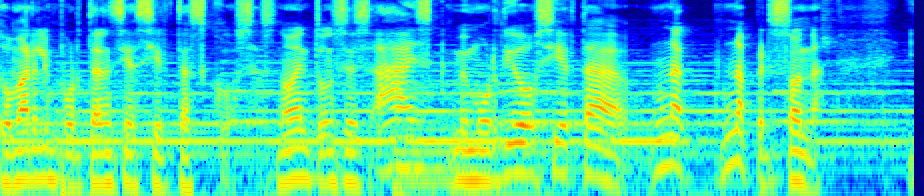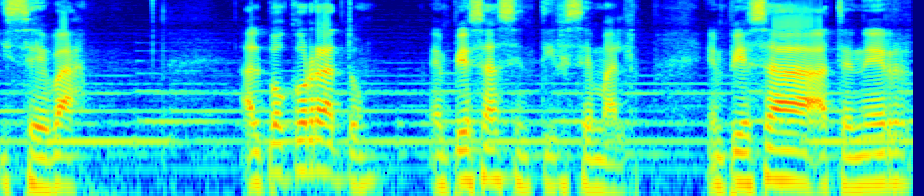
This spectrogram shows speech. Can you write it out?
tomarle importancia a ciertas cosas, ¿no? Entonces, ah, es que me mordió cierta, una, una persona y se va. Al poco rato empieza a sentirse mal, empieza a tener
